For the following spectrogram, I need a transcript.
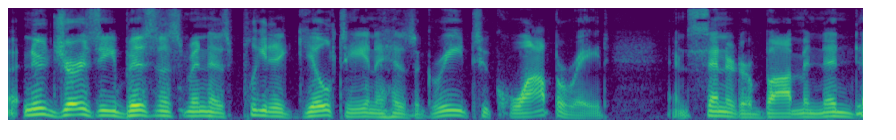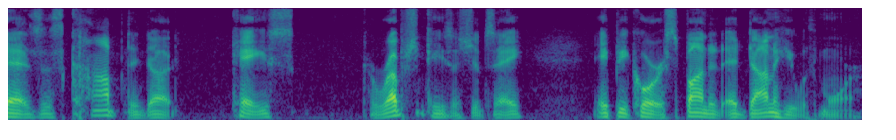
A New Jersey businessman has pleaded guilty and has agreed to cooperate and Senator Bob Menendez's Compton uh, case, corruption case, I should say, AP correspondent Ed Donahue with more.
